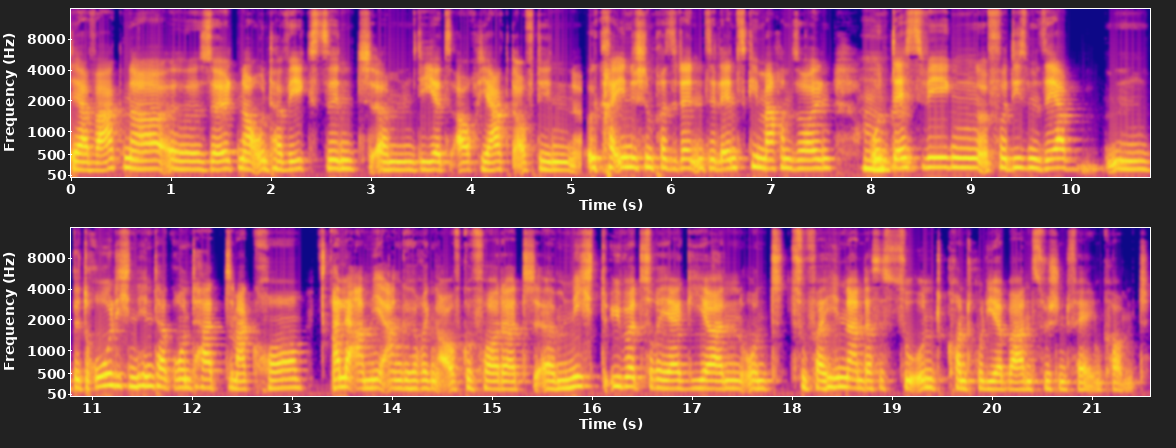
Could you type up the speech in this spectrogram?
der Wagner-Söldner unterwegs sind, ähm, die jetzt auch Jagd auf den ukrainischen Präsidenten Zelensky machen sollen. Hm. Und deswegen vor diesem sehr bedrohlichen Hintergrund hat Macron alle Armeeangehörigen aufgefordert, ähm, nicht überzureagieren und zu verhindern, dass es zu unkontrollierbaren Zwischenfällen kommt.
